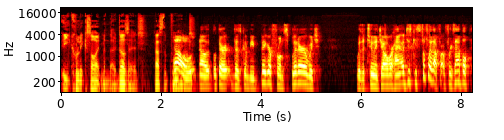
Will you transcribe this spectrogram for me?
equal excitement though, does it? That's the point. No, no, but there, there's going to be bigger front splitter, which with a two inch overhang, I just stuff like that. For, for example,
